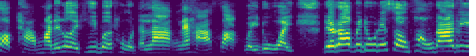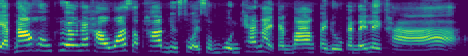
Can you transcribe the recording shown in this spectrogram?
สอบถามมาได้เลยที่เบอร์โทรด้านล่างนะคะ ฝากไว้ด้วย เดี๋ยวเราไปดูในส่วนของรายละเอียดหน้าห้องเครื่องนะคะ ว่าสภาพอยู่สวยสมบูรณ์แค่ไหนกันบ้างไปดูกันได้เลยค่ะ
